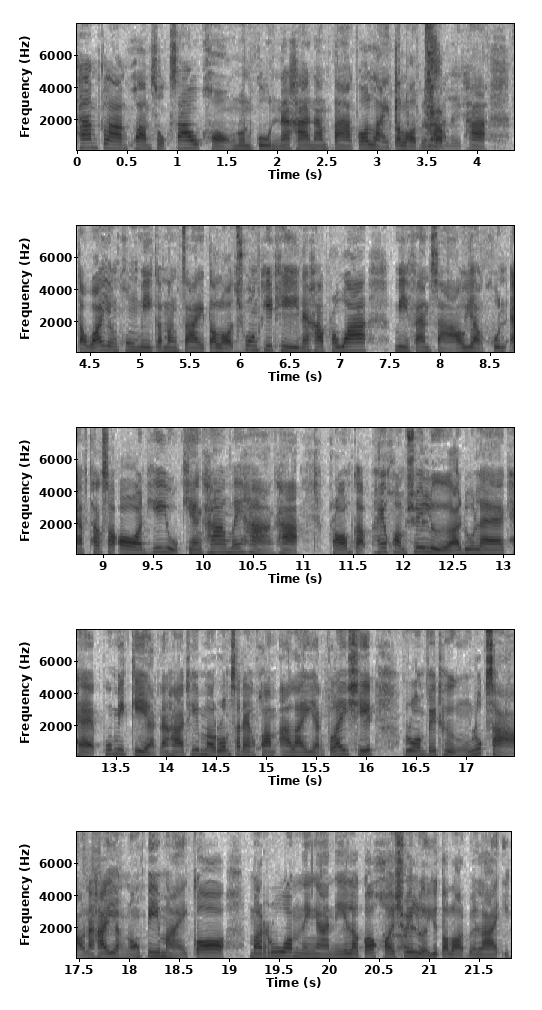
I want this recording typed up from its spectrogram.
ท่ามกลางความโศกเศร้าของนนกุลนะคะ น้ำตาก็ไหลตลอดเวคลารับเลยค่ะ แต่ว่ายังคงมีกำลังใจตลอดช่วงพิธีนะคะ เพราะว่ามีแฟนสาวอย่างคุณแอฟทักษะออนที่อยู่เคียงข้างไม่ห่างค่ะ พร้อมกับให้ความช่วยเหลือดูแลแขกผู้มีเกียรตินะคะ ที่มาร่วมแสดงความอาลัยอย่างใกล้ชิด รวมไปถึงลูกสาวนะคะ อย่างน้องปีใหม่ก็มาร่วมในงานนี้ แล้วก็คอยช่วยเหลืออยู่ตลอดเวลาอีก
